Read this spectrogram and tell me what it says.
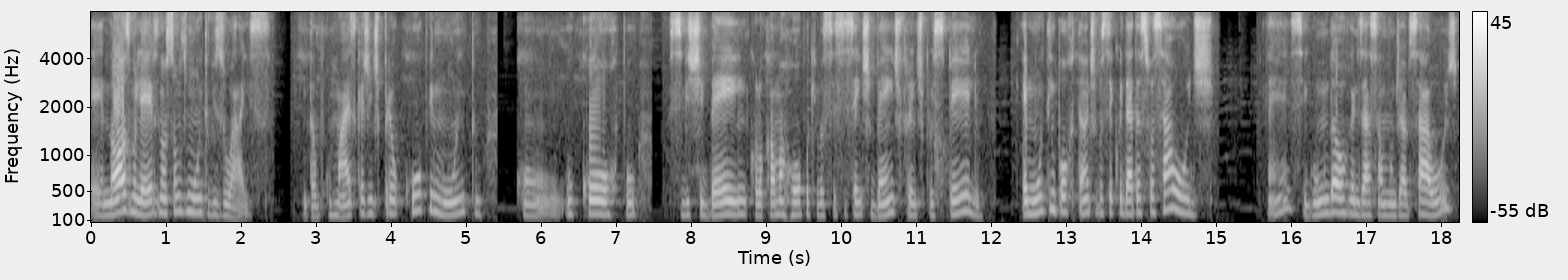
é, nós mulheres nós somos muito visuais. Então, por mais que a gente preocupe muito com o corpo, se vestir bem, colocar uma roupa que você se sente bem de frente para o espelho, é muito importante você cuidar da sua saúde. Né? Segundo a Organização Mundial de Saúde,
